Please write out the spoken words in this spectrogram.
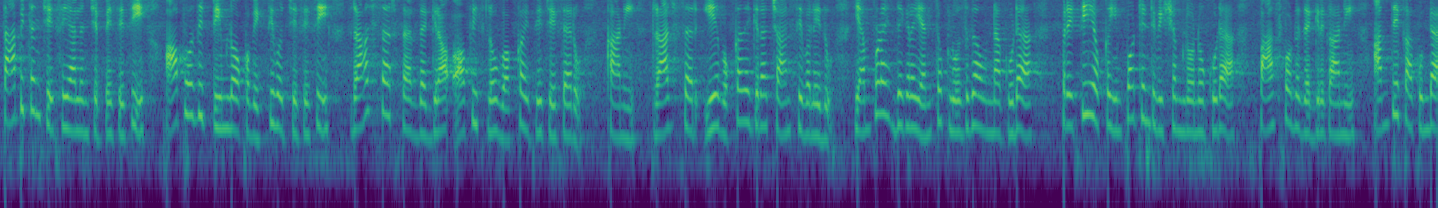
స్థాపితం చేసేయాలని చెప్పేసేసి ఆపోజిట్ టీంలో ఒక వ్యక్తి వచ్చేసేసి రాజ్ సార్ సార్ దగ్గర ఆఫీస్లో వర్క్ అయితే చేశారు. కానీ రాజ్ సార్ ఏ ఒక్క దగ్గర ఛాన్స్ ఇవ్వలేదు. ఎంప్లాయీస్ దగ్గర ఎంతో క్లోజ్గా ఉన్నా కూడా ప్రతి ఒక్క ఇంపార్టెంట్ విషయంలోనూ కూడా పాస్పోర్ట్ల దగ్గర కానీ అంతేకాకుండా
